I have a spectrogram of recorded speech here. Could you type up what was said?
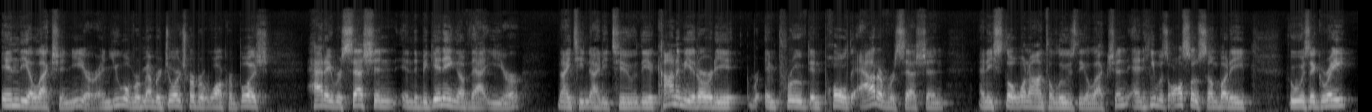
in the election year. And you will remember George Herbert Walker Bush had a recession in the beginning of that year, 1992. The economy had already improved and pulled out of recession, and he still went on to lose the election. And he was also somebody who was a great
